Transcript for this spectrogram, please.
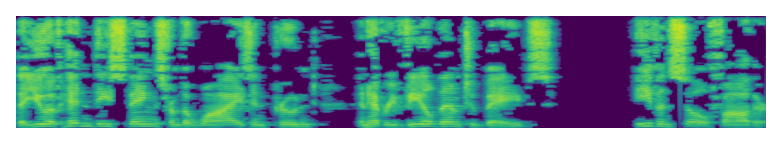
that you have hidden these things from the wise and prudent and have revealed them to babes. Even so, Father,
